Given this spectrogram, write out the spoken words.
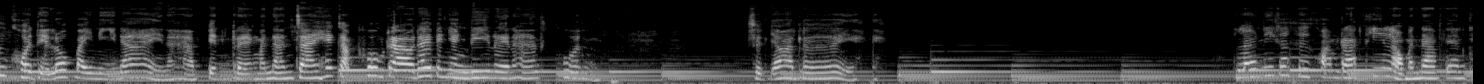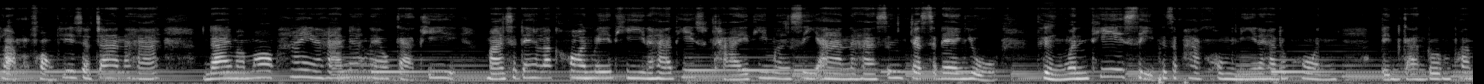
ทุกๆคนในโลกใบนี้ได้นะคะ เป็นแรงบันดาลใจให้กับพวกเราได้เป็นอย่างดีเลยนะคะทุกคน สุดยอดเลย แล้วนี่ก็คือความรักที่เหล่าบรรดาแฟนคลับของพี่เซจ้านะคะ ได้มามอบให้นะคะเนื่องในโอกาสที่มาแสดงละครเวทีนะคะที่สุดท้ายที่เมืองซีอานนะคะ ซึ่งจะแสดงอยู่ถึงวันที่ 4 พฤษภาคมนี้นะคะ ทุกคนเป็นการรวมความ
